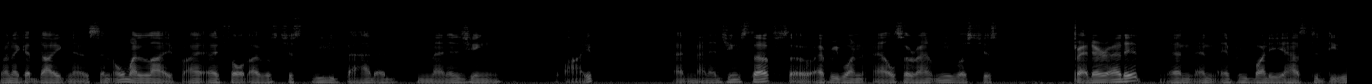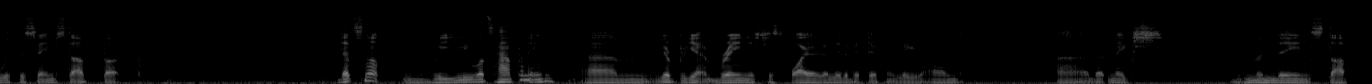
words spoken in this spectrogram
when I got diagnosed, and all my life I, I thought I was just really bad at managing life, at managing stuff. So everyone else around me was just better at it, and and everybody has to deal with the same stuff, but that's not really what's happening. Um, your brain is just wired a little bit differently, and uh, that makes mundane stuff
